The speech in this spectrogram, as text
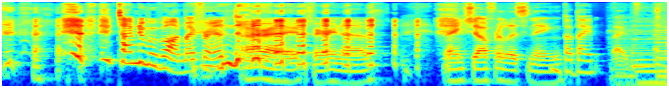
Time to move on, my friend. All right. Fair enough. Thanks, y'all, for listening. Bye bye. Bye.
